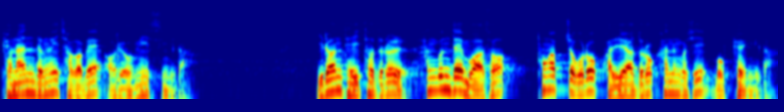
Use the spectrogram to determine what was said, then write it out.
변환 등의 작업에 어려움이 있습니다. 이런 데이터들을 한 군데 모아서 통합적으로 관리하도록 하는 것이 목표입니다.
